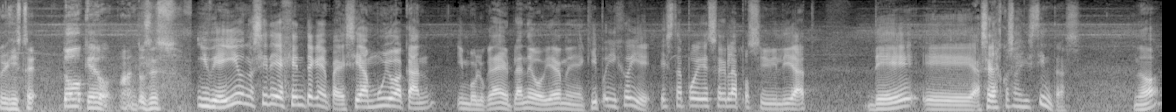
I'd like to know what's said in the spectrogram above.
Tú dijiste, Todo quedó. ah, entonces, Y veía una serie de gente que me parecía muy bacán, involucrada en el plan de gobierno y en el equipo, y dije, oye, esta puede ser la posibilidad de eh, hacer las cosas distintas, ¿no?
